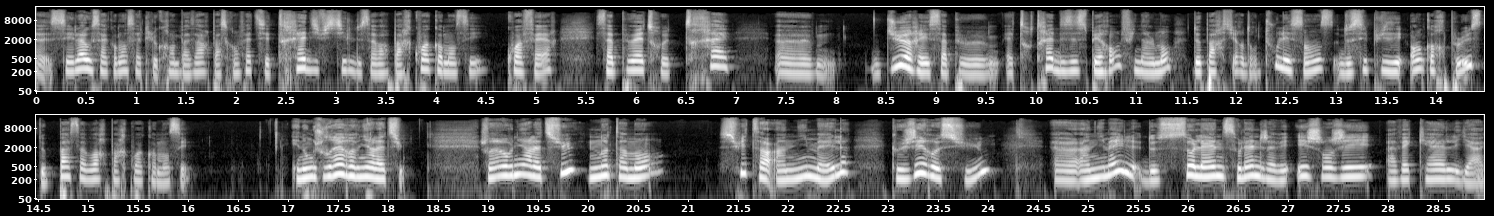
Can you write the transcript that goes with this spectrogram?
euh, c'est là où ça commence à être le grand bazar, parce qu'en fait, c'est très difficile de savoir par quoi commencer, quoi faire. Ça peut être très euh, dur et ça peut être très désespérant finalement de partir dans tous les sens, de s'épuiser encore plus, de pas savoir par quoi commencer. Et donc, je voudrais revenir là-dessus. Je voudrais revenir là-dessus, notamment suite à un email que j'ai reçu, euh, un email de Solène. Solène, j'avais échangé avec elle il y a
